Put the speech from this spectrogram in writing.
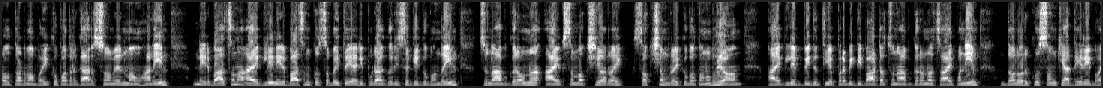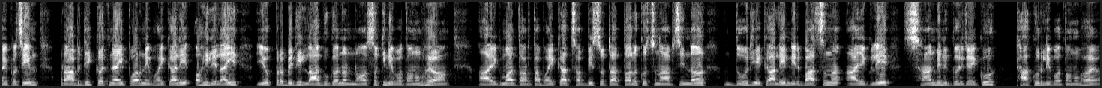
रौतडमा भएको पत्रकार सम्मेलनमा उहाँले निर्वाचन आयोगले निर्वाचनको सबै तयारी पूरा गरिसकेको भन्दै चुनाव गराउन आयोग समक्ष रहे सक्षम रहेको बताउनुभयो। आयोगले विद्युतीय प्रविधिबाट चुनाव गराउन चाहे पनि दलहरूको संख्या धेरै भएपछि प्राविधिक कठिनाई पर्ने भएकाले अहिलेलाई यो प्रविधि लागू गर्न नसकिने बताउनुभयो। दर्ता भएका छब्बिसवटा दलको चुनाव चिन्ह दोहोरिएकाले निर्वाचन आयोगले छानबिन गरिरहेको ठाकुरले बताउनुभयो।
